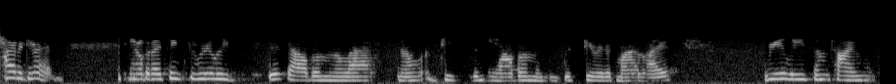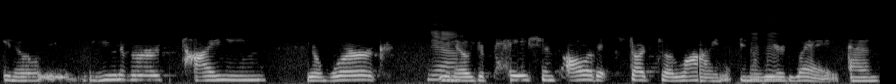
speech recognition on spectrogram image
try it again. You know, but I think really this album and the last, you know, pieces of the album and this period of my life, really sometimes, you know, the universe, timing, your work, yeah. you know, your patience, all of it starts to align in a mm-hmm. weird way. And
